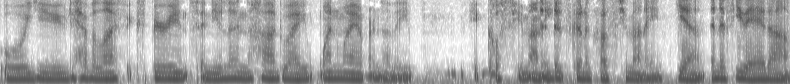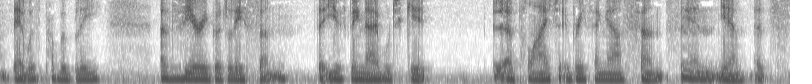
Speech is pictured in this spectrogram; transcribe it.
or you have a life experience and you learn the hard way. One way or another, you- it costs you money. It's going to cost you money, yeah. And if you add up, that was probably a very good lesson that you've been able to get apply to everything else since. And yeah, it's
